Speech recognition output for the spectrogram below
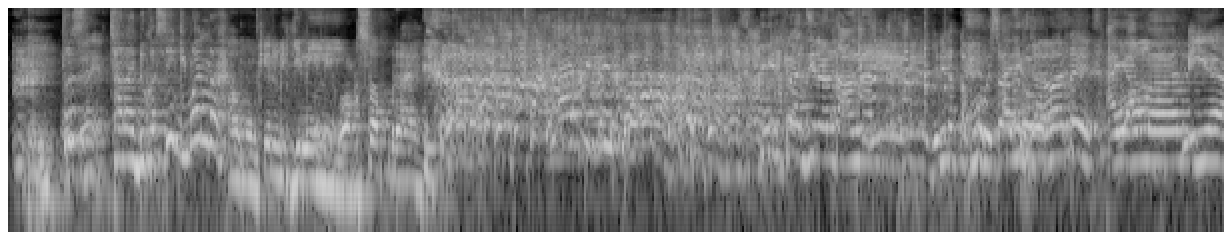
Terus Gimana ya? cara edukasinya gimana? oh mungkin bikin Gini. ini workshop bray Anjing bisa. Bikin kerajinan tangan. jadi ketemu Ayo. jalan nih Ayaman. Iya.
